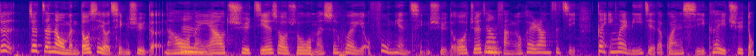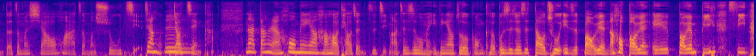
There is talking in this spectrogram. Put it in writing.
就就真的，我们都是有情绪的，然后我们也要去接受，说我们是会有负面情绪的。我觉得这样反而会让自己更因为理解的关系，可以去懂得怎么消化、怎么疏解，这样比较健康。嗯、那当然，后面要好好调整自己嘛，这是我们一定要做的功课，不是就是到处一直抱怨，然后抱怨 A、抱怨 B、C、D、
